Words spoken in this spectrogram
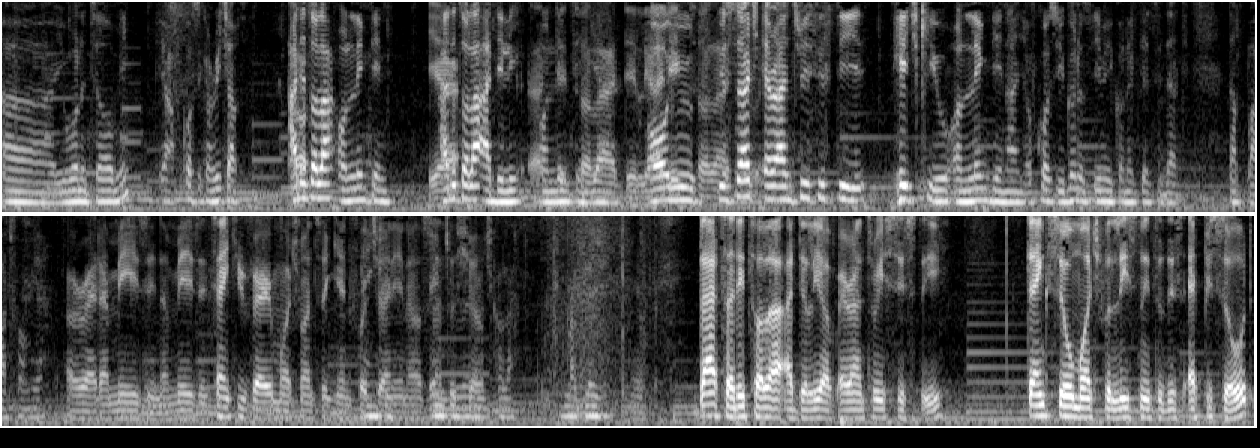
uh, you want to tell me, yeah, of course you can reach out. Adetola on LinkedIn. Yeah. Adetola Adele on LinkedIn. Yeah. Adele, Or you, Adetola you search. Errand 360 HQ on LinkedIn, and of course you're going to see me connected to that that platform. Yeah. All right, amazing, amazing. Thank you very much once again for Thank you. joining us Thank on the you show. much. My pleasure. That's Adetola Adele of Errand 360. Thanks so much for listening to this episode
